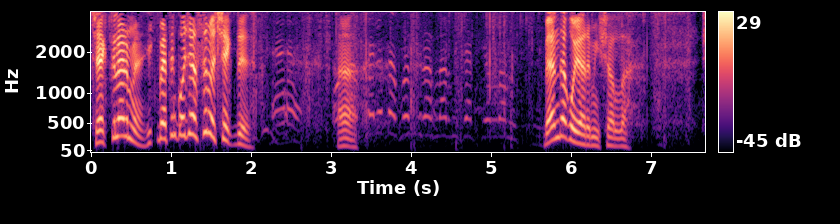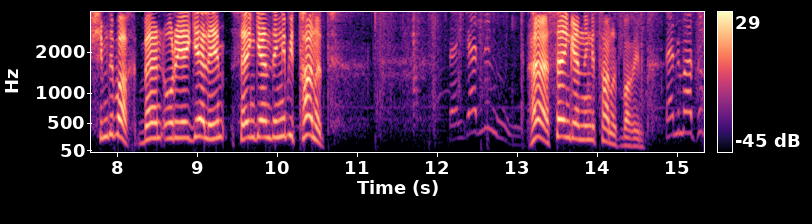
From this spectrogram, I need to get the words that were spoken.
Çektiler mi? Hikmet'in kocası mı çekti? Hep yollamış. Ben de koyarım inşallah. Şimdi bak ben oraya geleyim. Sen kendini bir tanıt. Ben kendim He sen kendini tanıt bakayım. benim adım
